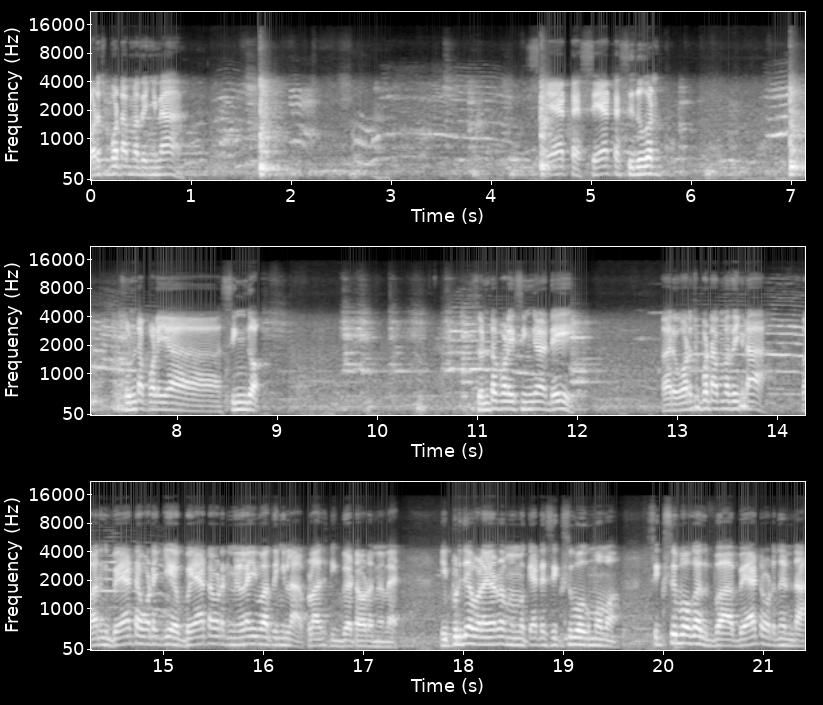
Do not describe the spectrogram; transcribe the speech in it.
உடச்சி போட்டால் பார்த்தீங்களா சேட்டை சேட்டை சிறுவன். சுண்டப்பழைய சிங்கம். சுண்டப்பழைய சிங்கம் டேய். வேறு உடச்சி போட்டால் பார்த்தீங்களா பாருங்க பேட்டை உடைக்க பேட்டோட நிலை பார்த்தீங்களா? பிளாஸ்டிக் பேட்டோட நிலை. இப்படி தான் விளையாடுறோம் நம்ம கேட்ட சிக்ஸ் போகுமாமா? சிக்ஸ் போகாது பேட்டை உடஞ்சுண்டா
